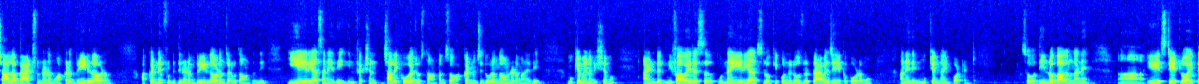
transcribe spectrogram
చాలా బ్యాట్స్ ఉండడము అక్కడ బ్రీడ్ కావడం అక్కడనే ఫుడ్ తినడం బ్రీడ్ కావడం జరుగుతూ ఉంటుంది. ఈ ఏరియాస్ అనేది ఇన్ఫెక్షన్ చాలా ఎక్కువగా చూస్తూ ఉంటాం. సో అక్కడి నుంచి దూరంగా ఉండడం అనేది ముఖ్యమైన విషయము. అండ్ నిఫా వైరస్ ఉన్న ఏరియాస్లోకి కొన్ని రోజులు ట్రావెల్ చేయకపోవడము అనేది ముఖ్యంగా ఇంపార్టెంట్. సో దీనిలో భాగంగానే ఏ స్టేట్లో అయితే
